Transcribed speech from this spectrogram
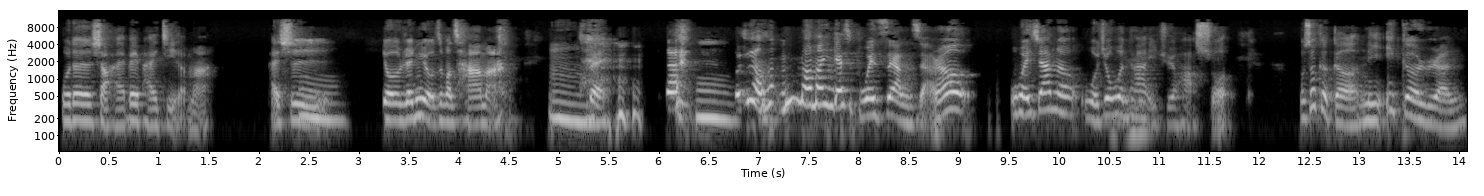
我的小孩被排挤了吗？还是有人有这么差吗？嗯，对。那嗯我就想说，嗯，妈妈应该是不会这样子啊。然后我回家呢，我就问他一句话说：“我说哥哥，你一个人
